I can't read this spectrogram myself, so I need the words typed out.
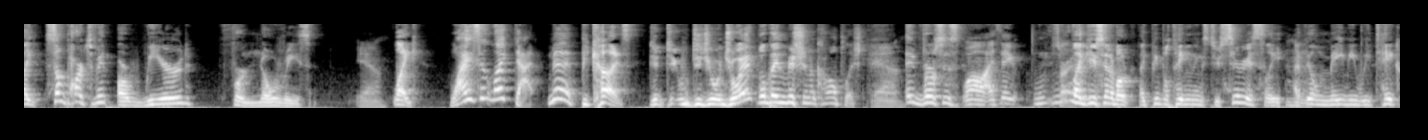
like some parts of it are weird for no reason. Yeah. Like, why is it like that? Meh, because did, did, did you enjoy it? Well, then mission accomplished. Yeah. Eh, Versus, Well, I think. Sorry. like you said about like people taking things too seriously. I feel maybe we take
